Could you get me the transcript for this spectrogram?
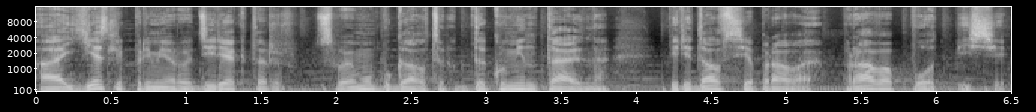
А если, к примеру, директор своему бухгалтеру документально передал все права, право подписи,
